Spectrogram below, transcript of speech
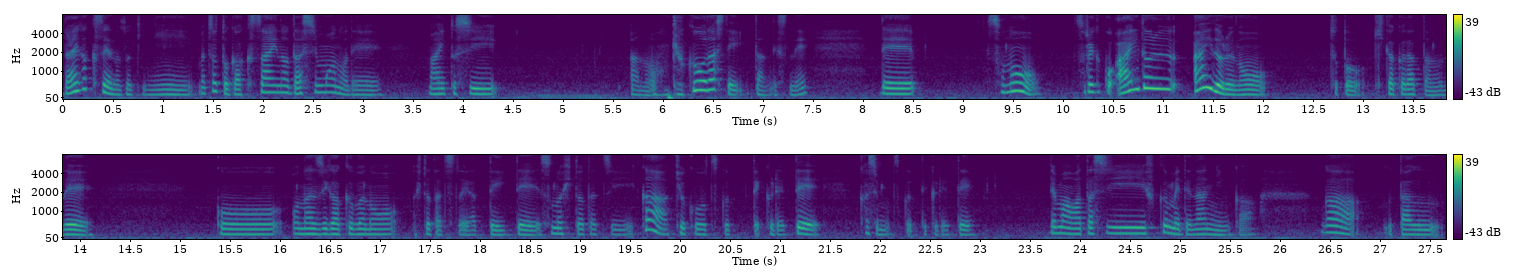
大学生の時に、まあ、ちょっと学祭の出し物で、毎年、あの、曲を出していったんですね。で、その、それがこう、アイドル、アイドルのちょっと企画だったのでこう同じ学部の人たちとやっていてその人たちが曲を作ってくれて歌詞も作ってくれてでまあ私含めて何人かが歌うん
